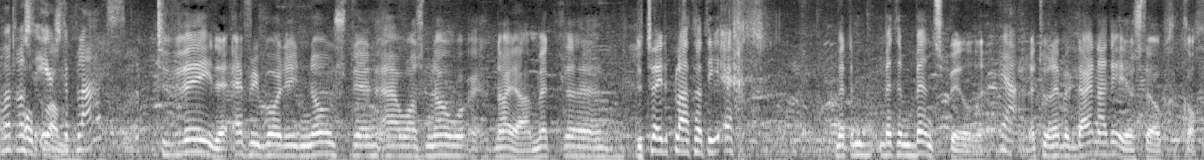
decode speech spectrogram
Wat was opkwam. de eerste plaat? Tweede, Everybody Knows There I Was No... Nou ja, met de tweede plaat dat hij echt met een, met een band speelde. Ja. En toen heb ik daarna de eerste ook gekocht.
